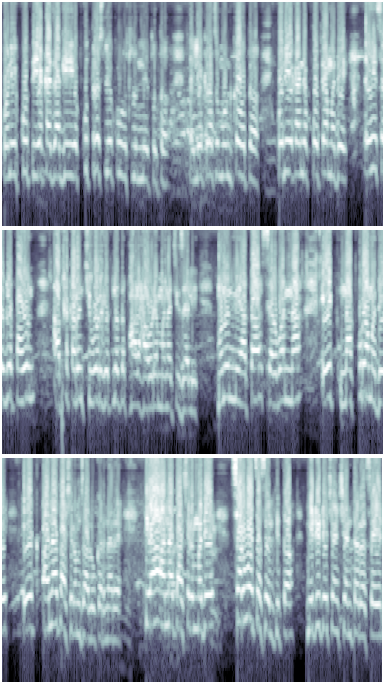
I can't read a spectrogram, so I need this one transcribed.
कोणी कुत एक जागी एक कुत्रच लेकरू उचलून नेत होतं. त्या लेकराचं मुंडकं होतं. कोणी एखाद्या पोत्यामध्ये तर हे सगळं पाहून आता कारण चिवर घेतलं तर फार हावड्या मनाची झाली. म्हणून मी आता सर्वांना एक नागपुरामध्ये एक अनाथ आश्रम चालू करणार आहे. त्या अनाथ आश्रममध्ये सर्वच असेल तिथं. मेडिटेशन सेंटर असेल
